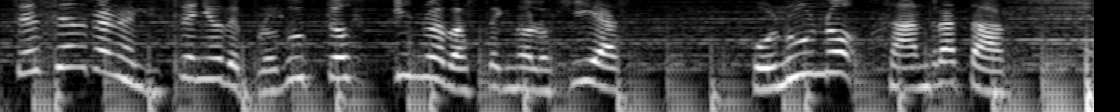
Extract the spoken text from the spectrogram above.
se centra en el diseño de productos y nuevas tecnologías. Con uno, Sandra Tar.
